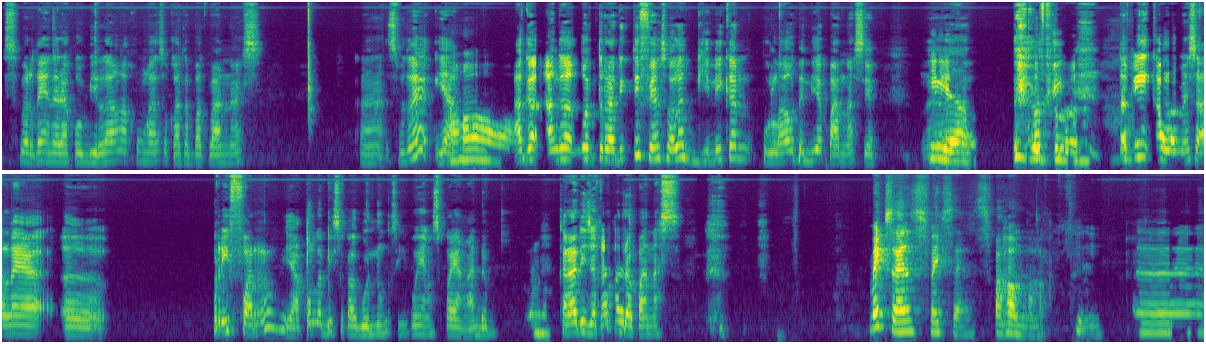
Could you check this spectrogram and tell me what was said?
Seperti yang tadi aku bilang, aku nggak suka tempat panas. Uh, sebetulnya ya oh. agak agak kontradiktif ya soalnya gini kan pulau dan dia panas ya. Iya. tapi, tapi kalau misalnya uh, prefer ya aku lebih suka gunung sih, aku yang suka yang adem. Hmm. Karena di Jakarta udah panas. make sense, make sense. Paham, hmm. paham. Hmm. Uh,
